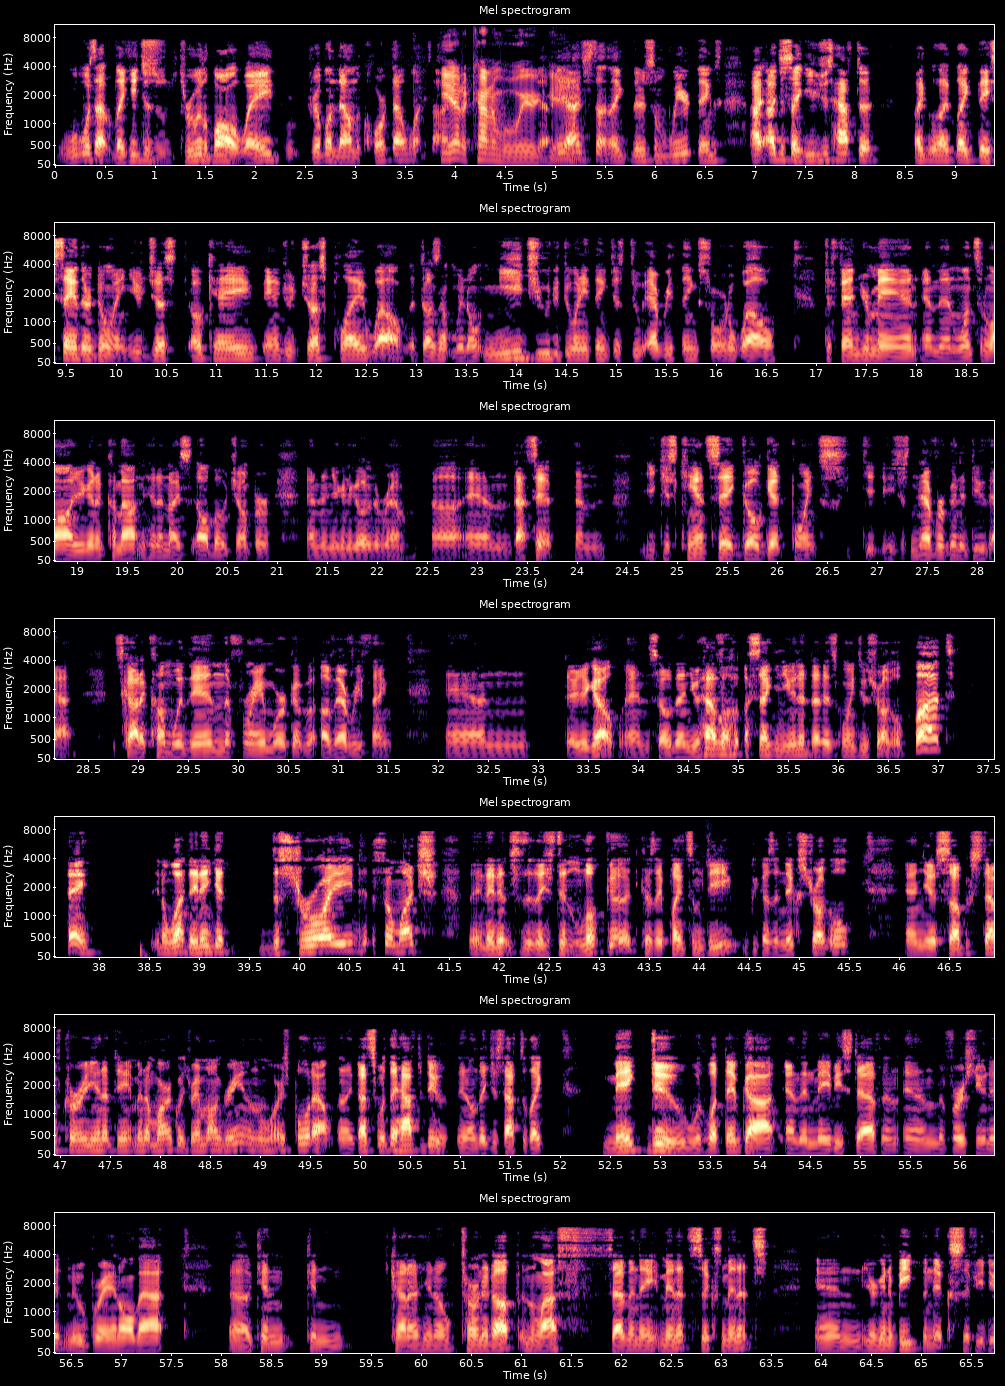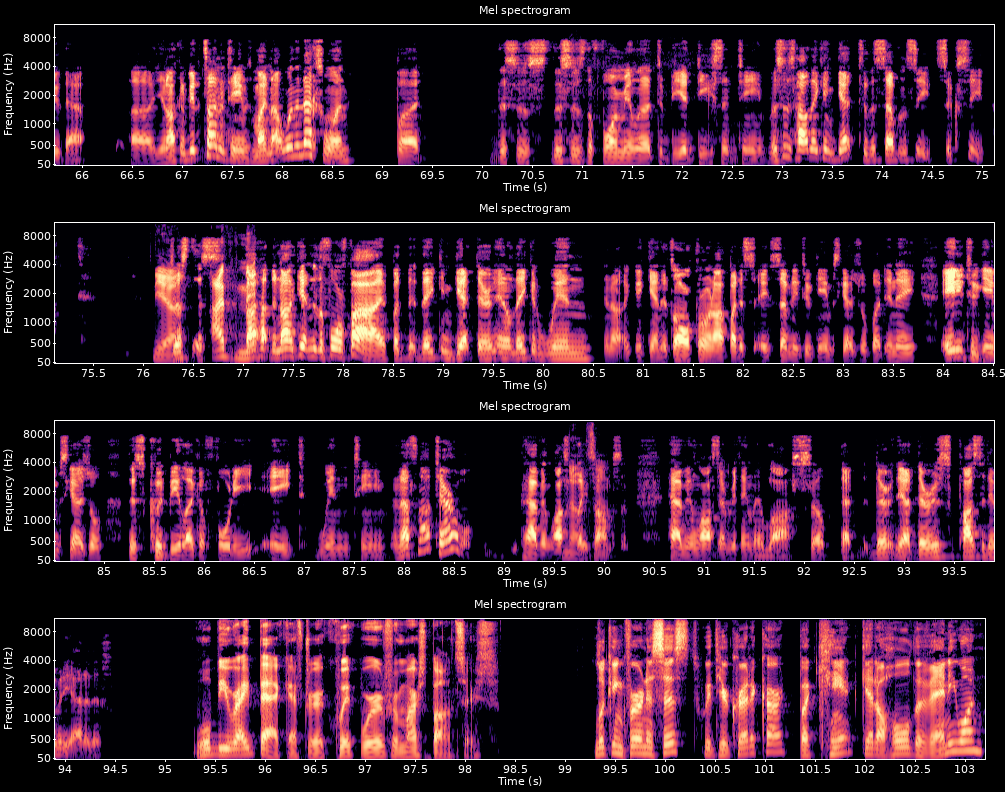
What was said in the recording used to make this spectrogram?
What was that? Like he just threw the ball away, dribbling down the court that one time. He had a kind of a weird yeah, game. Yeah, I just thought like there's some weird things. I, I just like you just have to like like like they say they're doing. You just okay, Andrew, just play well. It doesn't. We don't need you to do anything. Just do everything sort of well defend your man, and then once in a while you're going to come out and hit a nice elbow jumper, and then you're going to go to the rim, uh, and that's it. And you just can't say go get points. He's just never going to do that. It's got to come within the framework of of everything, and there you go. And so then you have a, a second unit that is going to struggle. But hey, you know what? They didn't get destroyed so much. They, they didn't. They just didn't look good because they played some D because the Knicks struggle and you sub Steph Curry in at the eight minute mark with Draymond Green, and the Warriors pull it out. Like, that's what they have to do. You know, they just have to like make do with what they've got, and then maybe Steph and, and the first unit and Oubre and all that uh, can can kind of you know turn it up in the last seven, eight minutes, six minutes, and you're going to beat the Knicks if you do that. Uh, you're not going to beat a ton of teams. Might not win the next one, but this is this is the formula to be a decent team. This is how they can get to the seventh seed, sixth seed. Yeah, just this. I've not, they're not getting to the four five, but they can get there. You know, they could win. You know, again, it's all thrown off by the seventy two game schedule, but in a eighty two game schedule, this could be like a forty eight win team, and that's not terrible. Having lost no, Klay Thompson, having lost everything they've lost, so that there, yeah, there is positivity out of this. We'll be right back after a quick word from our sponsors. Looking for an assist with your credit card, but can't get a hold of anyone?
